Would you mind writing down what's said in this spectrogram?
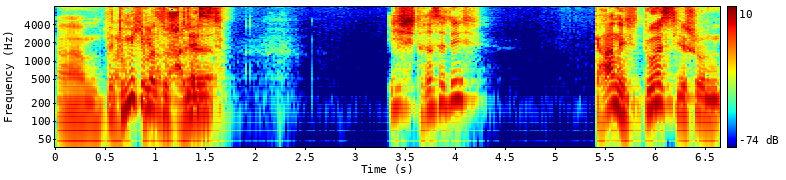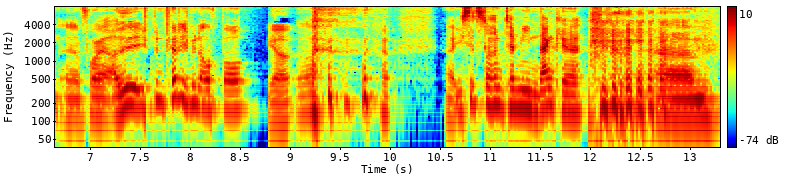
Ähm, Wenn du mich immer so stresst. Ich stresse dich? Gar nicht. Du hast hier schon äh, vorher. Also ich bin fertig mit Aufbau. Ja. Ja, ich sitze noch im Termin, danke. ähm,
